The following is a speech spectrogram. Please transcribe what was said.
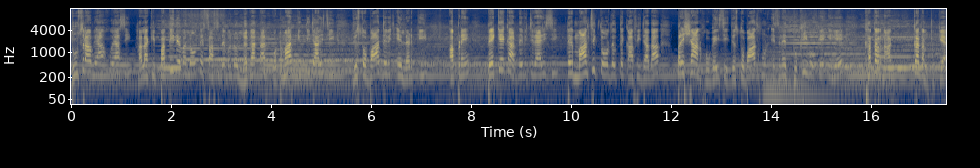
ਦੂਸਰਾ ਵਿਆਹ ਹੋਇਆ ਸੀ। ਹਾਲਾਂਕਿ ਪਤੀ ਦੇ ਵੱਲੋਂ ਤੇ ਸੱਸ ਦੇ ਵੱਲੋਂ ਲਗਾਤਾਰ ਕੁੱਟਮਾਰ ਕੀਤੀ ਜਾ ਰਹੀ ਸੀ, ਜਿਸ ਤੋਂ ਬਾਅਦ ਦੇ ਵਿੱਚ ਇਹ ਲੜਕੀ ਆਪਣੇ ਪੇਕੇ ਘਰ ਦੇ ਵਿੱਚ ਰਹਿ ਰਹੀ ਸੀ ਤੇ ਮਾਨਸਿਕ ਤੌਰ ਦੇ ਉੱਤੇ ਕਾਫੀ ਜ਼ਿਆਦਾ ਪਰੇਸ਼ਾਨ ਹੋ ਗਈ ਸੀ ਜਿਸ ਤੋਂ ਬਾਅਦ ਹੁਣ ਇਸ ਨੇ ਦੁਖੀ ਹੋ ਕੇ ਇਹ ਖਤਰਨਾਕ ਕਦਮ ਚੁੱਕਿਆ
